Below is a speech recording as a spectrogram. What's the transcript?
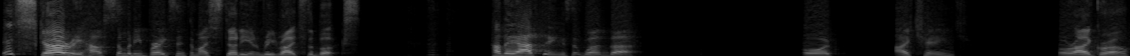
It's scary how somebody breaks into my study and rewrites the books, how they add things that weren't there. Or I change, or I grow.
